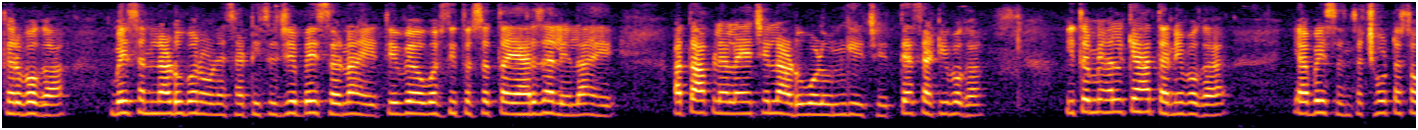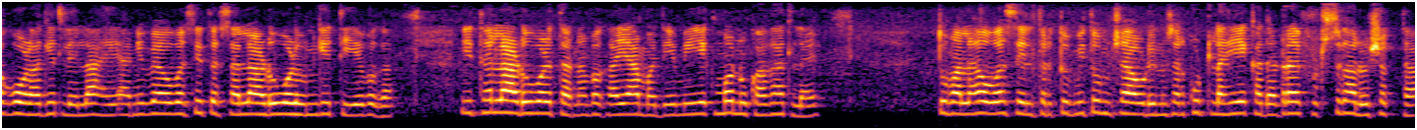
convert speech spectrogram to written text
तर बघा बेसन लाडू बनवण्यासाठीचं जे बेसन आहे ते व्यवस्थित असं तयार झालेलं आहे. आता आपल्याला याचे लाडू वळून घ्यायचे त्यासाठी बघा इथं मी हलक्या हाताने बघा या बेसनचा छोटासा गोळा घेतलेला आहे आणि व्यवस्थित असा लाडू वळून घेते बघा. इथं लाडू वळताना बघा यामध्ये मी एक मनुका घातला आहे तुम्हाला हवं असेल तर तुम्ही तुमच्या आवडीनुसार कुठलाही एखादा ड्रायफ्रुट्स घालू शकता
